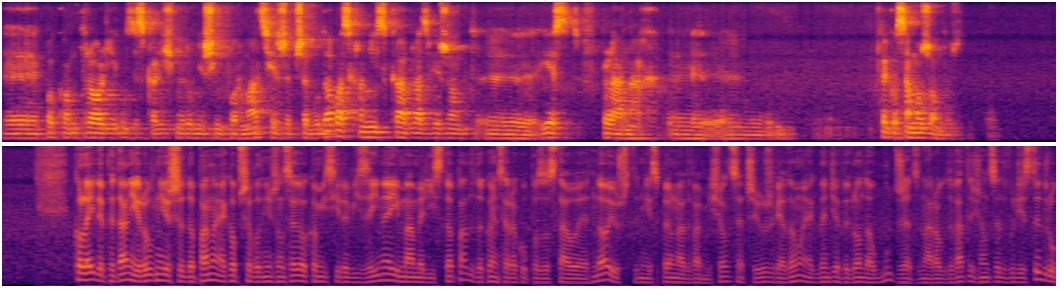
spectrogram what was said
E, po kontroli uzyskaliśmy również informację, że przebudowa schroniska dla zwierząt jest w planach tego samorządu. Kolejne pytanie również do Pana jako przewodniczącego Komisji Rewizyjnej. Mamy listopad, do końca roku pozostały no już niespełna dwa miesiące. Czy już wiadomo, jak będzie wyglądał budżet na rok 2022?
